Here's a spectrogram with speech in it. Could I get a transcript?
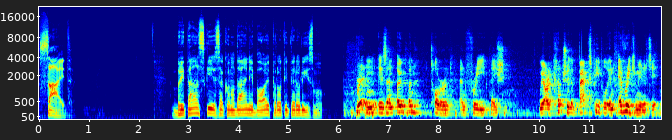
Side. Britanski zakonodajni boj proti terorizmu. Britain is an open, tolerant, and free nation. We are a country that backs people in every community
